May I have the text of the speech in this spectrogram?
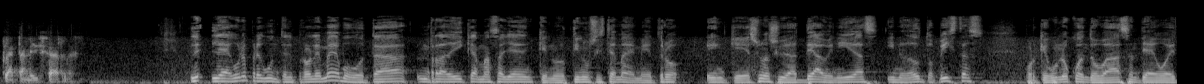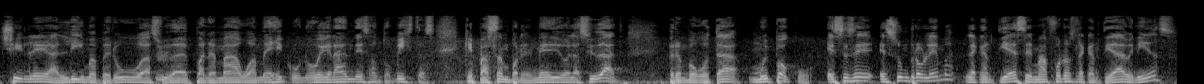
platanalizarlas. Le, le hago una pregunta. El problema de Bogotá radica más allá en que no tiene un sistema de metro, en que es una ciudad de avenidas y no de autopistas, porque uno cuando va a Santiago de Chile, a Lima, Perú, a Ciudad de Panamá o a México, uno ve grandes autopistas que pasan por el medio de la ciudad, pero en Bogotá muy poco. ¿Es, ese, ¿Es un problema la cantidad de semáforos, la cantidad de avenidas?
